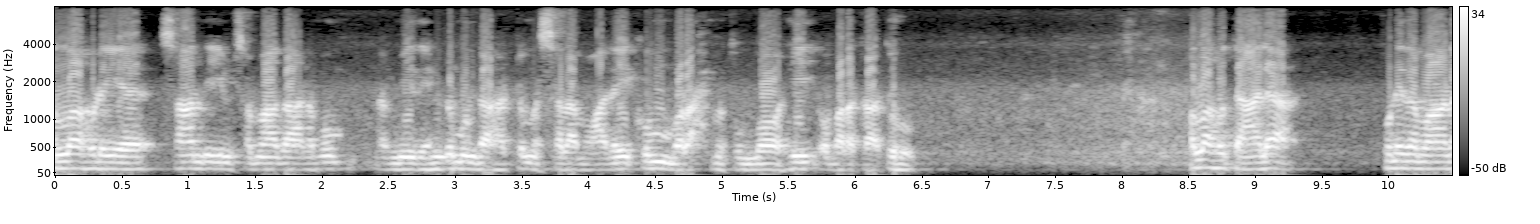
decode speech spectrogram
அல்லாஹுடைய சாந்தியும் சமாதானமும் நம் மீது என்றும் உண்டாகட்டும். அஸ்லாம் அலைக்கும் வரமத்துல்லாஹி வபரகாத்துஹு. அல்லாஹு தாலா புனிதமான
